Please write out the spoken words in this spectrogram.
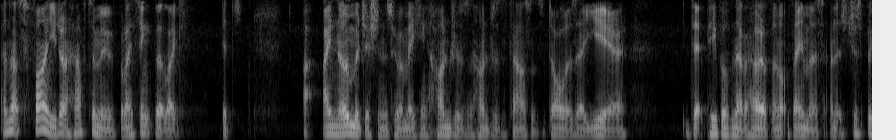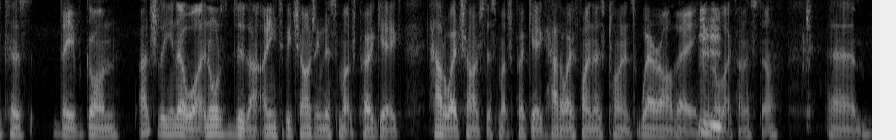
and that's fine. You don't have to move, but I think that like it's. I, I know magicians who are making hundreds and hundreds of thousands of dollars a year that people have never heard of. They're not famous, and it's just because they've gone. Actually, you know what? In order to do that, I need to be charging this much per gig. How do I charge this much per gig? How do I find those clients? Where are they? And all that kind of stuff. Um,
